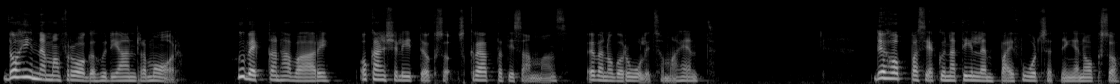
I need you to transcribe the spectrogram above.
Då hinner man fråga hur de andra mår, hur veckan har varit och kanske lite också skratta tillsammans över något roligt som har hänt. Det hoppas jag kunna tillämpa i fortsättningen också.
